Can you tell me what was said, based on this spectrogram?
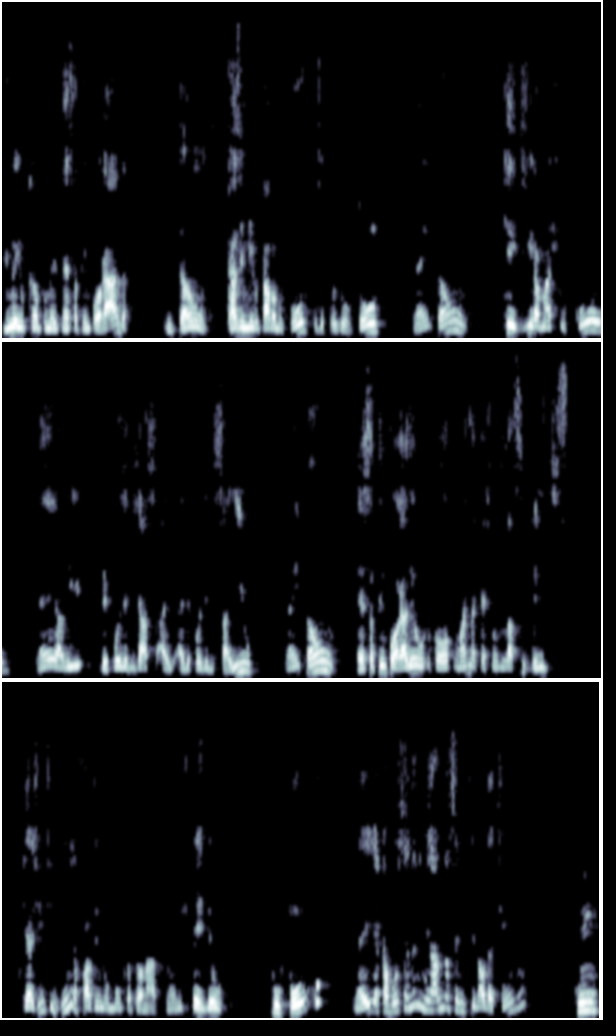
de meio campo ne- nessa temporada. Então, Casemiro estava no Porto, depois voltou, né? Então, Kedira machucou, né? Ali depois ele já aí depois ele saiu, né? Então, essa temporada eu, eu coloco mais na questão dos acidentes. Porque a gente vinha fazendo um bom campeonato, né? A gente perdeu por pouco, né? E acabou sendo eliminado na semifinal da Champions com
